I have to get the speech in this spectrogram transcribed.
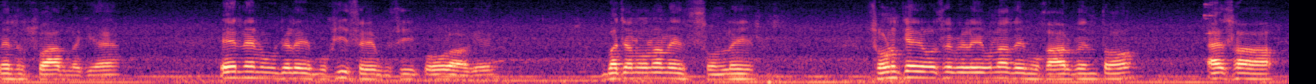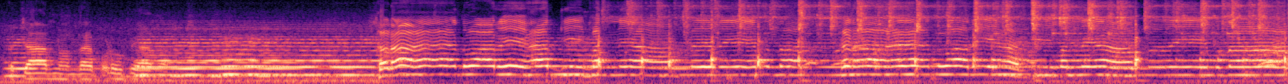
ਮੈਨੂੰ ਸਵਾਦ ਲੱਗਿਆ। ਹੈ। ਇਹਨੇ ਨੂੰ ਜਿਹੜੇ ਮੁਖੀ ਸੇਵਕ ਸੀ ਕੋਲ ਆ ਗਏ। ਬਚਨ ਉਹਨਾਂ ਨੇ ਸੁਣ ਲਏ। ਸੁਣ ਕੇ ਉਸ ਵੇਲੇ ਉਹਨਾਂ ਦੇ ਮੁਖਾਰਬਿੰਦ ਤੋਂ ਐਸਾ ਉਚਾਰਨ ਹੁੰਦਾ ਪੜੋ ਪਿਆਰਾ। ਖੜਾ ਹੈ ਦੁਆਰੇ ਹਾਥੀ ਬੰਨਿਆ ਪ੍ਰੇਮ ਦਾ ਖੜਾ ਹੈ ਦੁਆਰੇ ਹਾਥੀ ਬੰਨਿਆ ਪ੍ਰੇਮ ਦਾ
